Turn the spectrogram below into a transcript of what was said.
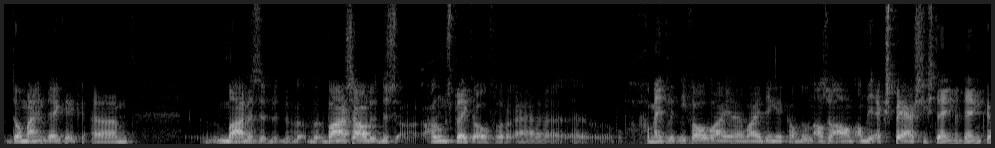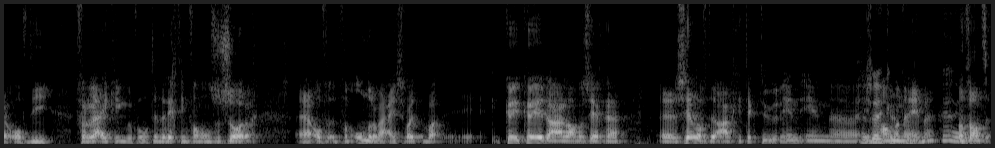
domein, denk ik. Um, maar dus, waar zouden. Dus Haroon spreekt over uh, op, op gemeentelijk niveau waar je, waar je dingen kan doen. Als we aan, aan die expertsystemen denken, of die verrijking, bijvoorbeeld in de richting van onze zorg, uh, of van onderwijs. Wat, wat, kun, je, kun je daar, laten we zeggen. Uh, zelf de architectuur in, in, uh, in handen nemen. Ja, ja. Want, want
